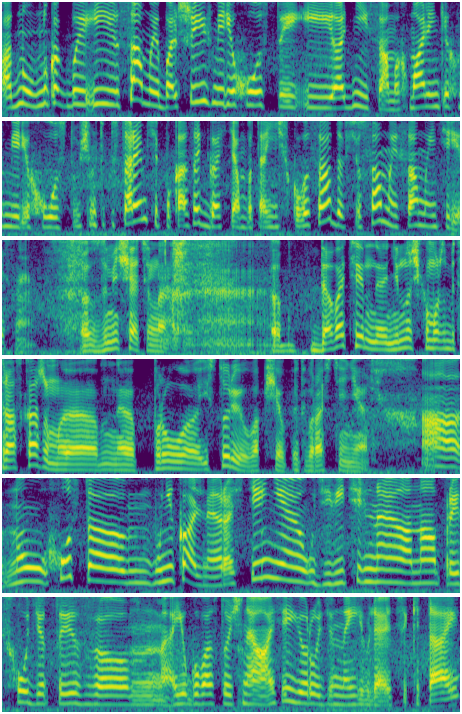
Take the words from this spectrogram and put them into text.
одну, ну, как бы и самые большие в мире хосты, и одни из самых маленьких в мире хост. В общем-то, постараемся показать гостям ботанического сада все самое-самое интересное. Замечательно. Э, Давайте немножечко, может быть, расскажем э, э, про историю вообще этого растения. А, Ну, хоста м, уникальное растение, удивительное. Она происходит из м, Юго-Восточной Азии. Ее родиной является Китай.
